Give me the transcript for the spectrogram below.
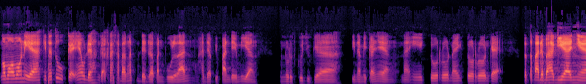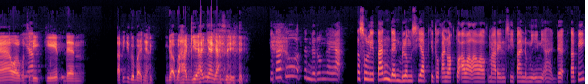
ngomong-ngomong nih ya, kita tuh kayaknya udah nggak kerasa banget udah 8 bulan menghadapi pandemi yang menurutku juga dinamikanya yang naik turun naik turun kayak tetap ada bahagianya walaupun Yap. sedikit dan tapi juga banyak nggak bahagianya nggak sih? Kita tuh cenderung kayak kesulitan dan belum siap gitu kan waktu awal-awal kemarin si pandemi ini ada. Tapi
